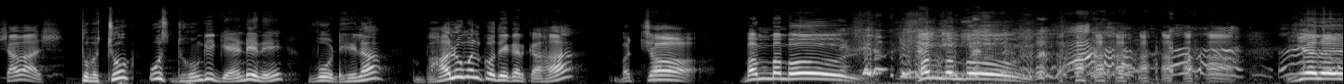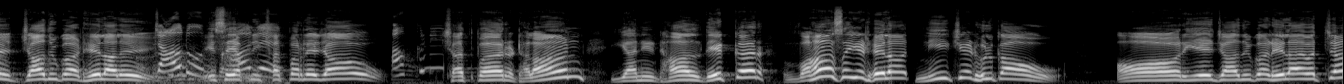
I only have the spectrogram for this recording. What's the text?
शाबाश। तो बच्चों उस ढोंगी गैंडे ने वो ढेला भालूमल को देकर कहा बच्चा बम बम बोल बम बम बोल। ये ले जादू का ढेला ले। इसे अपनी छत पर ले जाओ। छत पर ढलान यानी ढाल देखकर वहाँ से ये ढेला नीचे ढुलकाओ। और ये जादू का ढेला है बच्चा।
